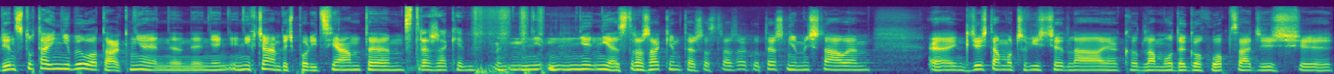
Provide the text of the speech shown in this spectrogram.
Więc tutaj nie było tak, nie, nie, nie, nie chciałem być policjantem. Strażakiem. Nie, nie, nie, strażakiem też, o strażaku też nie myślałem. E, gdzieś tam oczywiście dla, jako dla młodego chłopca gdzieś, e,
